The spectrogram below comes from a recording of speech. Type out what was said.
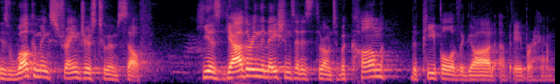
is welcoming strangers to himself. He is gathering the nations at his throne to become the people of the God of Abraham.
